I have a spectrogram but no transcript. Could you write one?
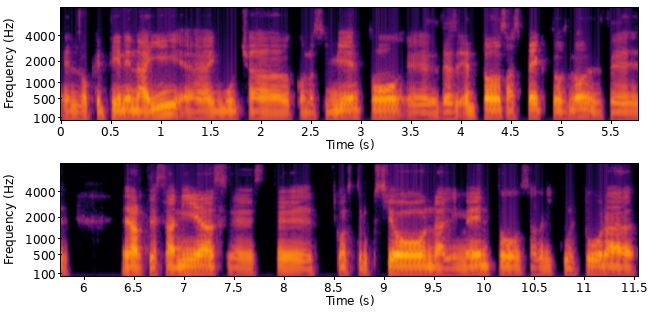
en lo que tienen ahí hay mucho conocimiento en todos aspectos, ¿no? Desde artesanías, este, construcción, alimentos, agricultura,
